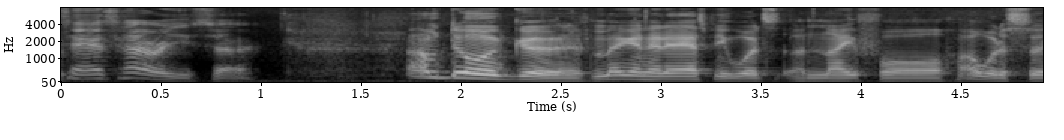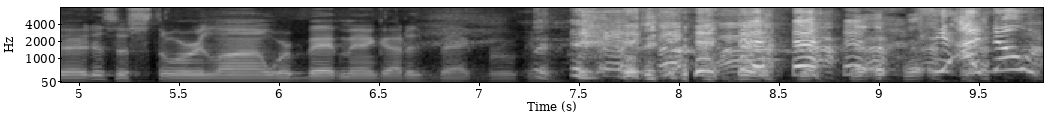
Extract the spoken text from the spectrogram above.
Terrence, how are you, sir? I'm doing good. If Megan had asked me what's a nightfall, I would have said it's a storyline where Batman got his back broken. See, I know,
